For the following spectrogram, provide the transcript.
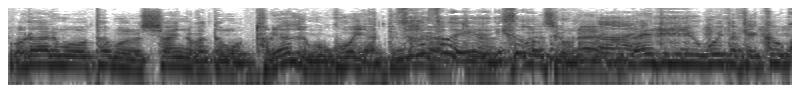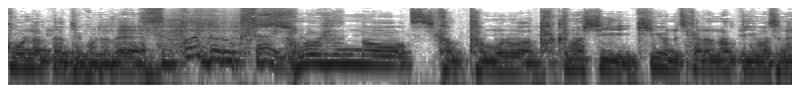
我々も多分社員の方もとりあえずご行為やってみようやっていうことですよね、はい、具体的に動いた結果こうなったということですっごい泥臭い。その辺の使ったものはたくくましい企業の力になってきますね。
